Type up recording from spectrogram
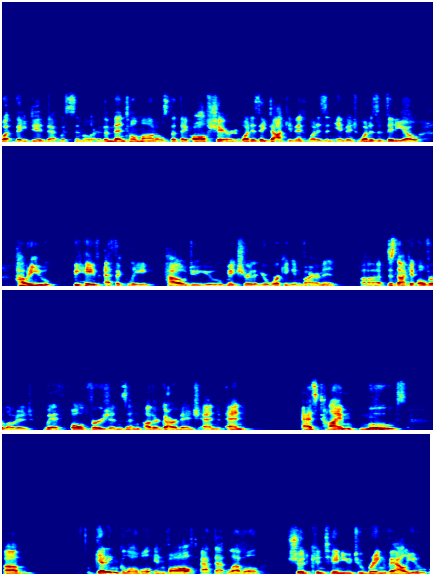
what they did that was similar, the mental models that they all shared. What is a document? What is an image? What is a video? How do you behave ethically? How do you make sure that your working environment uh, does not get overloaded with old versions and other garbage? And and as time moves, um, getting global involved at that level should continue to bring value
